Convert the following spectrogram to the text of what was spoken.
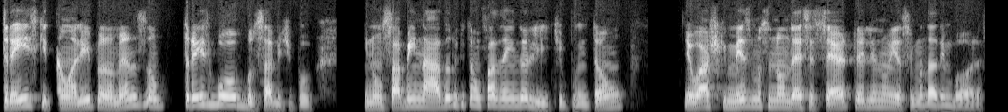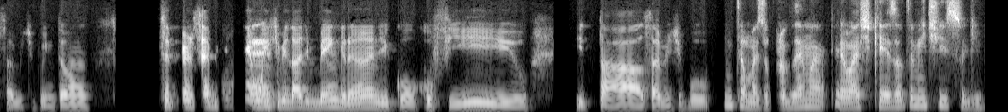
três que estão ali, pelo menos, são três bobos, sabe? Tipo, e não sabem nada do que estão fazendo ali. Tipo, então, eu acho que mesmo se não desse certo, ele não ia ser mandado embora, sabe? Tipo, então. Você percebe que tem uma É. intimidade bem grande com, com o fio e tal, sabe? Tipo, Então, mas o problema, eu acho que é exatamente isso, Gui.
